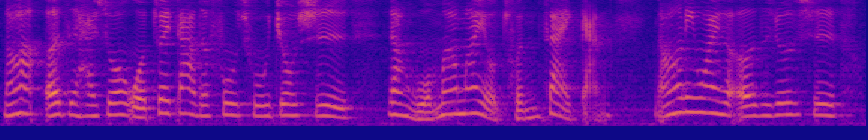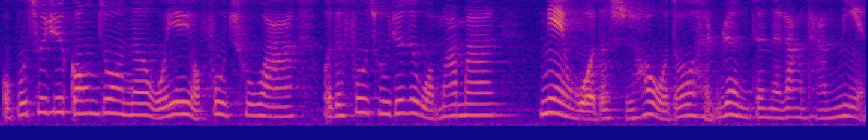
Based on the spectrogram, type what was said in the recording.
然后儿子还说：“我最大的付出就是让我妈妈有存在感。”然后另外一个儿子就是：“我不出去工作呢，我也有付出啊，我的付出就是我妈妈念我的时候，我都很认真的让她念。”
